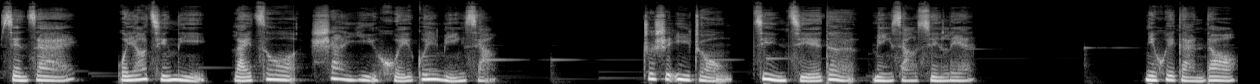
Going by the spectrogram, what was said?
现在，我邀请你来做善意回归冥想，这是一种进阶的冥想训练。你会感到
